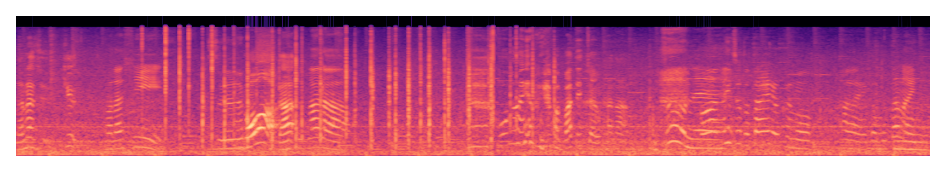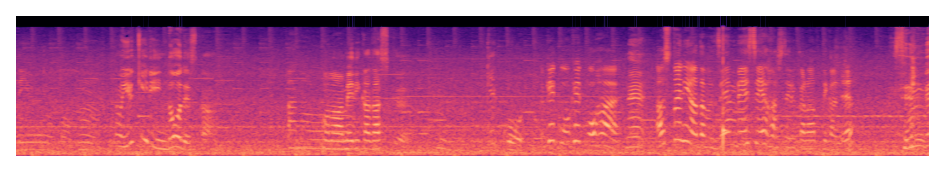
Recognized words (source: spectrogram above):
79素晴らしい。すごい。だ素晴ら後半やっぱバテちゃうかな。そうね。ここはねちょっと体力の、はい、が持たないっていうのと、でもゆきりんどうですか？あのーこのアメリカ合宿。結構結構結構はい。ね。明日には多分全米制覇してるかなって感じ。全米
